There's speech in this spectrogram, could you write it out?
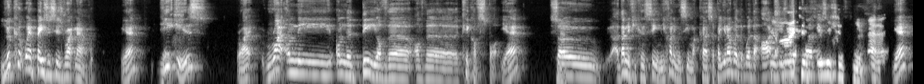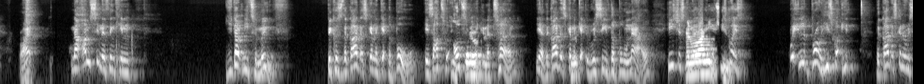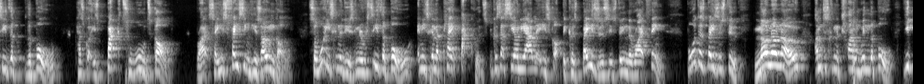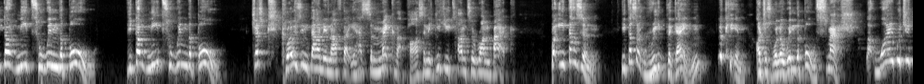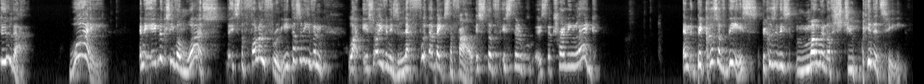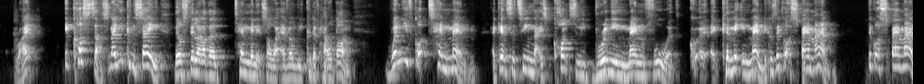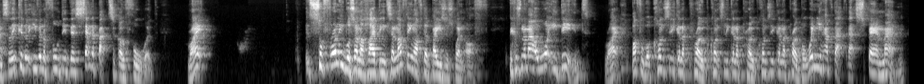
Look at where Bezus is right now. Yeah, he is right, right on the on the D of the of the kickoff spot. Yeah. So yeah. I don't know if you can see him. You can't even see my cursor, but you know where the, where the arch yeah, is. Yeah, yeah. Right. Now I'm sitting there thinking you don't need to move because the guy that's going to get the ball is ultimately going to turn. Yeah, the guy that's going to get receive the ball now, he's just going to. He's got his. Wait, look, bro. He's got he, the guy that's going to receive the, the ball has got his back towards goal, right? So he's facing his own goal. So what he's going to do is going to receive the ball and he's going to play it backwards because that's the only outlet he's got. Because Bezus is doing the right thing. But what does Bezus do? No, no, no. I'm just going to try and win the ball. You don't need to win the ball. You don't need to win the ball. Just close him down enough that he has to make that pass and it gives you time to run back. But he doesn't. He doesn't read the game. Look at him. I just want to win the ball, smash. Like, why would you do that? Why? And it, it looks even worse. It's the follow through. He doesn't even like. It's not even his left foot that makes the foul. It's the it's the it's the trailing leg. And because of this, because of this moment of stupidity, right? it costs us. Now you can say there was still another 10 minutes or whatever, we could have held on. When you've got 10 men against a team that is constantly bringing men forward, uh, committing men because they've got a spare man, They've got a spare man, so they could have even afforded their centre back to go forward, right? Sofroni was on a hiding to nothing after Bezus went off because no matter what he did, right, Buffalo were constantly going to probe, constantly going to probe, constantly going to probe. But when you have that that spare man,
